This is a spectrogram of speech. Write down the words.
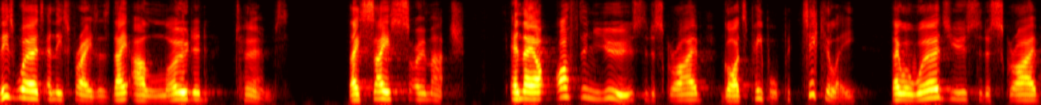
these words and these phrases, they are loaded terms. They say so much. And they are often used to describe God's people. Particularly, they were words used to describe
